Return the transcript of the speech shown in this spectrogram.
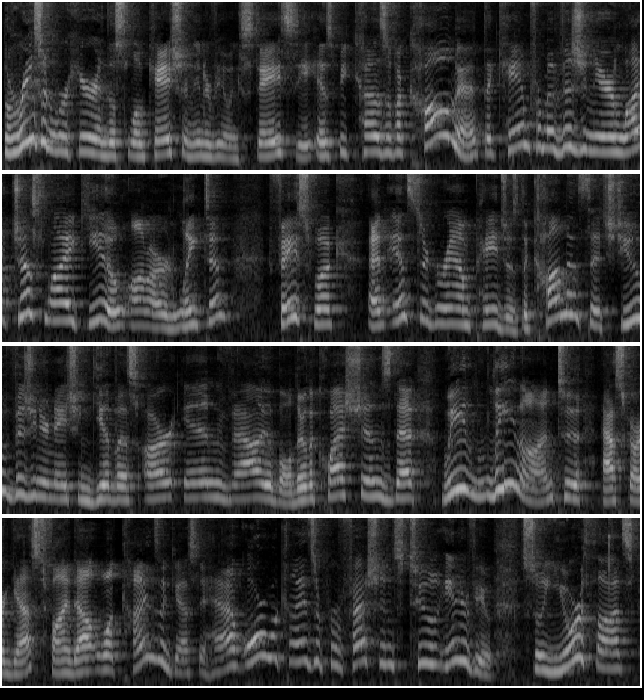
The reason we're here in this location interviewing Stacey is because of a comment that came from a visioneer like just like you on our LinkedIn, Facebook, and Instagram pages. The comments that you Visioneer Nation give us are invaluable. They're the questions that we lean on to ask our guests, find out what kinds of guests to have or what kinds of professions to interview. So your thoughts,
